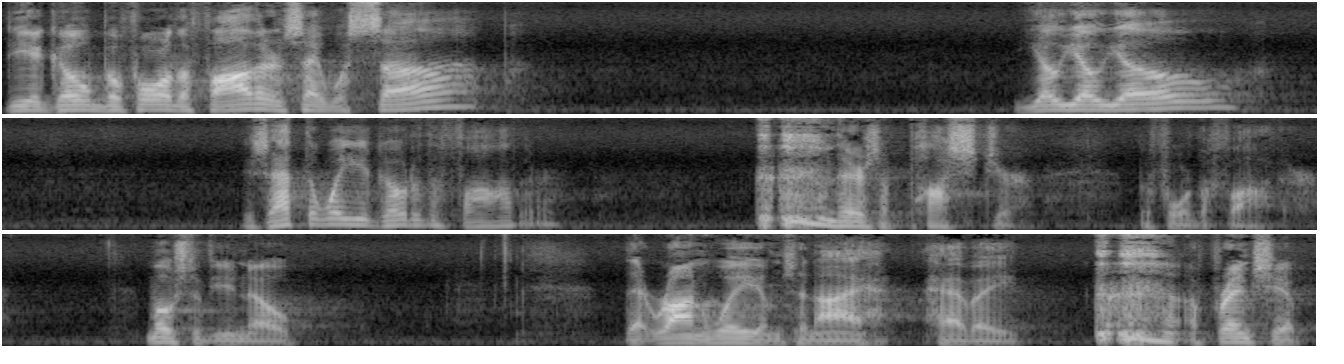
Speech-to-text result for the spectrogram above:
Do you go before the Father and say, What's up? Yo, yo, yo? Is that the way you go to the Father? There's a posture before the Father. Most of you know that Ron Williams and I have a, a friendship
